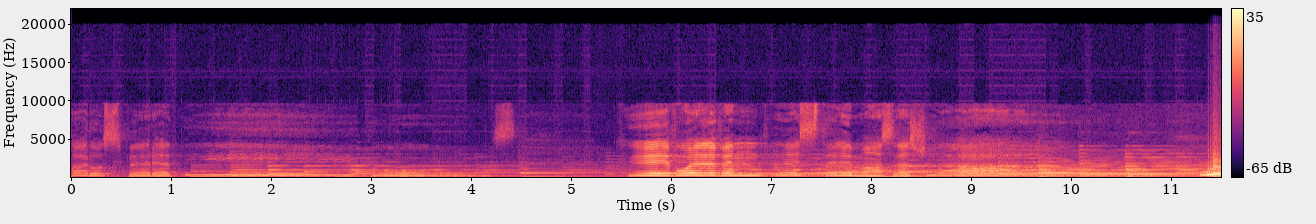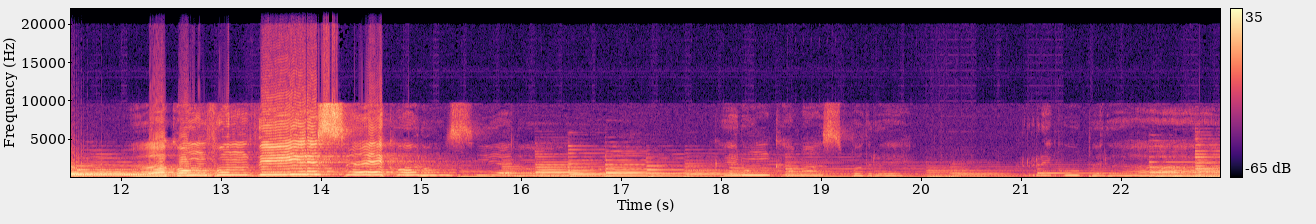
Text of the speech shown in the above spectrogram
Pájaros perdidos que vuelven desde más allá a confundirse con un cielo que nunca más podré recuperar.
